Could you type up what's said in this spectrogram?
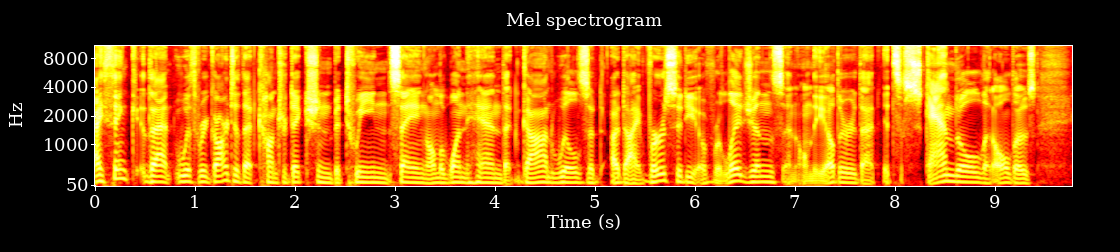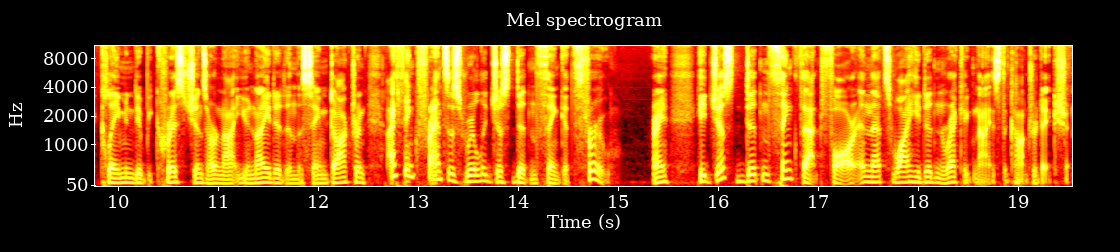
I think that with regard to that contradiction between saying, on the one hand, that God wills a, a, diversity of religions, and on the other, that it's a scandal that all those claiming to be Christians are not united in the same doctrine, I think Francis really just didn't think it through, right? He just didn't think that far, and that's why he didn't recognize the contradiction.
